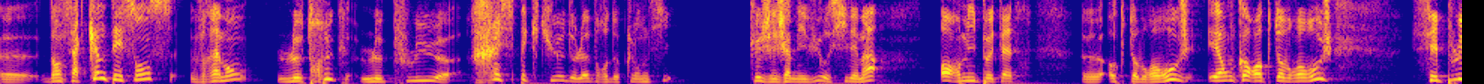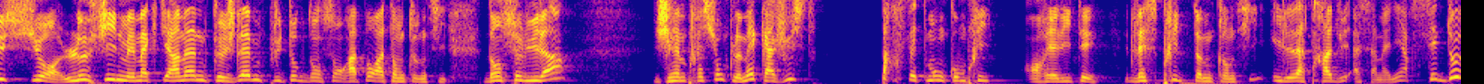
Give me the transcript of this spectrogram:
euh, dans sa quintessence, vraiment le truc le plus euh, respectueux de l'œuvre de Clancy que j'ai jamais vu au cinéma, hormis peut-être euh, Octobre Rouge. Et encore Octobre Rouge, c'est plus sur le film et McTiernan que je l'aime plutôt que dans son rapport à Tom Clancy. Dans celui-là, j'ai l'impression que le mec a juste parfaitement compris, en réalité, l'esprit de Tom Clancy. Il l'a traduit à sa manière. C'est de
